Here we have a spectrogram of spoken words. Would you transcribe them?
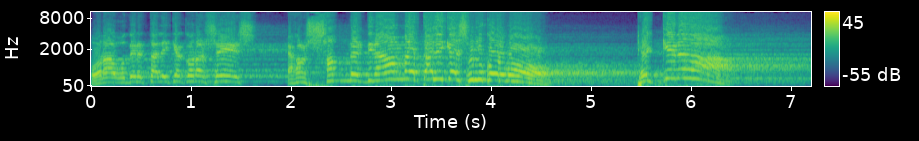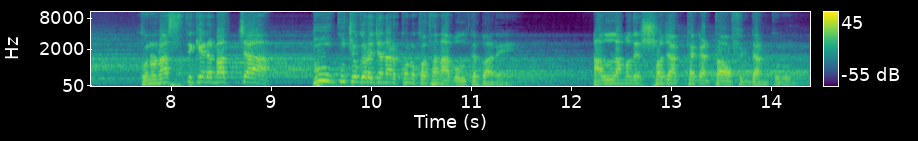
ওরা ওদের তালিকা করা শেষ। এখন সামনের দিন আমরা তালিকা শুরু করব। ঠিক কিনা? কোন নাস্তিকের বাচ্চা বুক উঁচু করে যেন আর কোনো কথা না বলতে পারে। আল্লাহ আমাদের সজাগ থাকার তাওফিক দান করুন।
